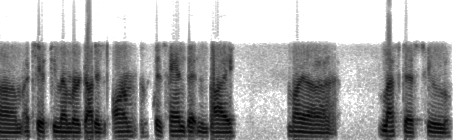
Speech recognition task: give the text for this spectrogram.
Um, a TFP member got his arm, his hand bitten by by a leftist who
